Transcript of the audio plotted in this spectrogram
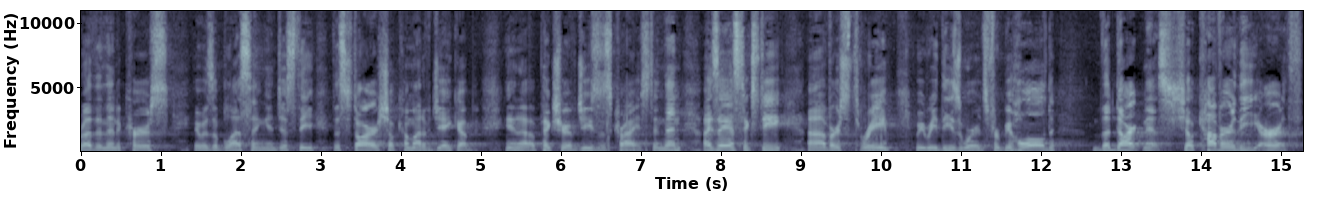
rather than a curse it was a blessing. And just the, the star shall come out of Jacob in a, a picture of Jesus Christ. And then Isaiah 60, uh, verse 3, we read these words For behold, the darkness shall cover the earth,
